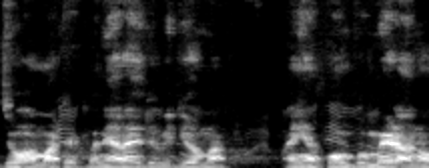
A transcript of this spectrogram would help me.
જોવા માટે બન્યા રહેજો વિડીયોમાં. અહીંયા કુંભ મેળાનો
